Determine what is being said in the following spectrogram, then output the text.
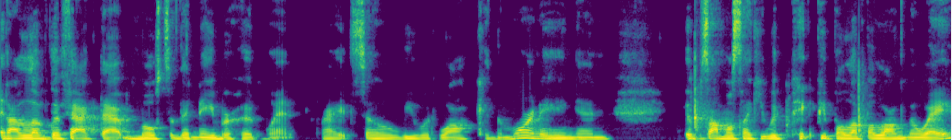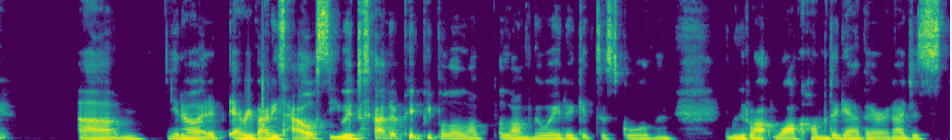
and I loved the fact that most of the neighborhood went, right? So we would walk in the morning and it was almost like you would pick people up along the way. Um, you know, at everybody's house, you would kind of pick people up along the way to get to school and, and we'd walk home together. And I just,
